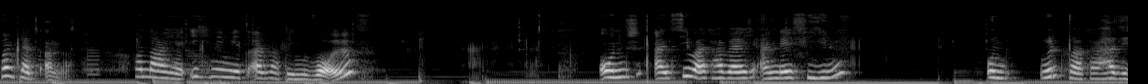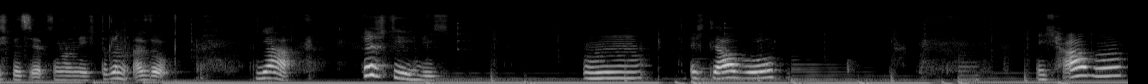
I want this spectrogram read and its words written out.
Komplett anders. Von daher, ich nehme jetzt einfach den Wolf. Und als Seawalker wäre ich ein Delfin. Und Windwalker hatte ich bis jetzt noch nicht drin. Also, ja, verstehe ich nicht. Mm, ich glaube, ich habe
